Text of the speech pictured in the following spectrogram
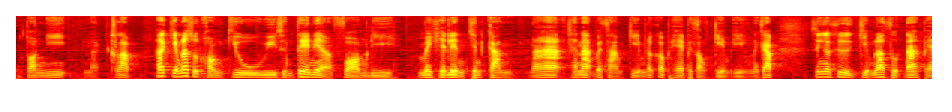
6 ตอนนี้นะครับ5เกมล่าสุดของกิววีเซนเต้เนี่ย ฟอร์มดี ไม่ใช่เล่นเช่นกันนะฮะ ชนะไป 3 เกมแล้วก็แพ้ไป 2 เกมเองนะครับ ซึ่งก็คือเกมล่าสุดนะ แพ้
